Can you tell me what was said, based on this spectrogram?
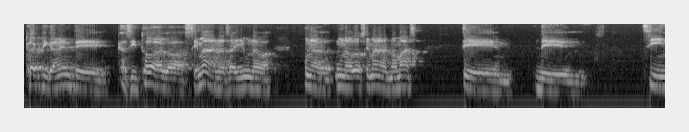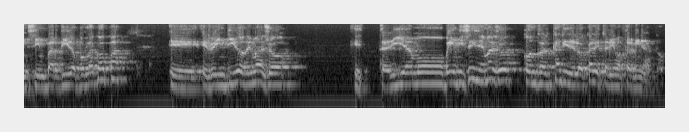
prácticamente casi todas las semanas, hay una, una, o dos semanas nomás eh, de, sin, sin partido por la Copa. Eh, el 22 de mayo estaríamos, 26 de mayo contra el Cali de local estaríamos terminando.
